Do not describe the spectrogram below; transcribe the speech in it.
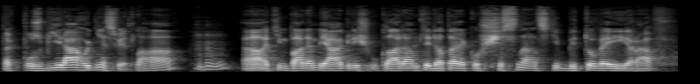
tak pozbírá hodně světla mm-hmm. a tím pádem já, když ukládám ty data jako 16-bitový RAV,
